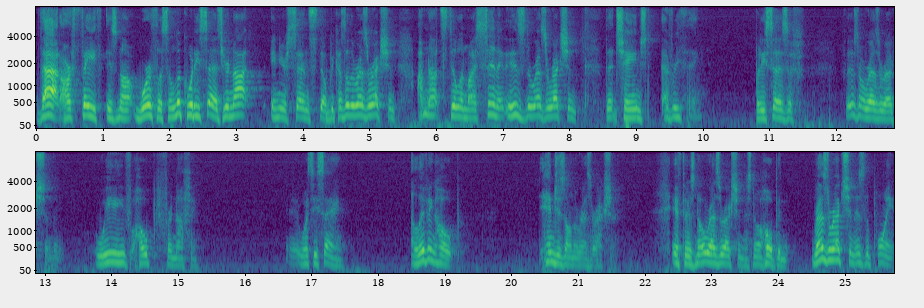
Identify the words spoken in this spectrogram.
that, our faith is not worthless. And look what he says you're not in your sin still. Because of the resurrection, I'm not still in my sin. It is the resurrection that changed everything. But he says if, if there's no resurrection, then we've hoped for nothing. What's he saying? A living hope hinges on the resurrection. If there's no resurrection, there's no hope. And resurrection is the point.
